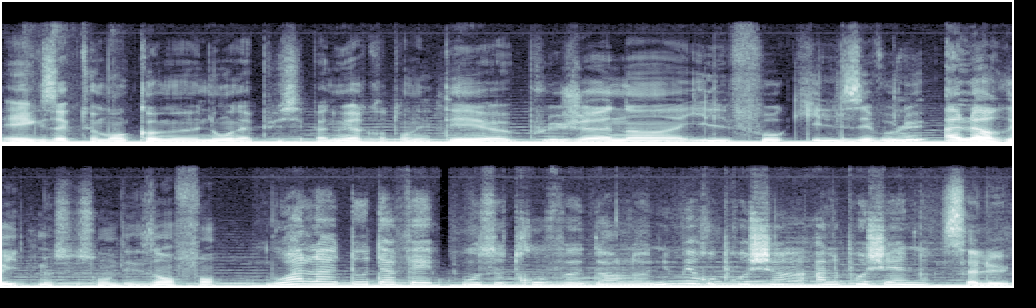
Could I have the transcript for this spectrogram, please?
Et exactement comme nous on a pu s'épanouir quand on était plus jeune hein. il faut qu'ils évoluent à leur rythme ce sont des enfants Voilà, tout à fait. On se trouve dans le numéro prochain. À la prochaine. salut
